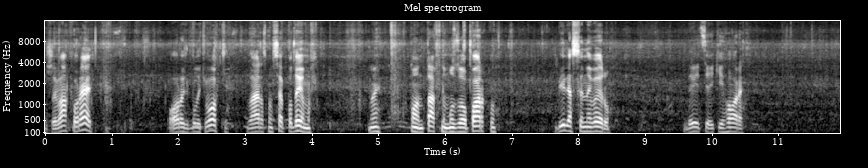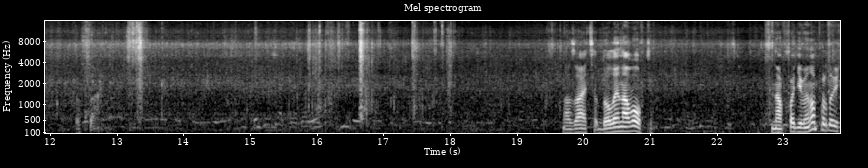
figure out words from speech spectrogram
Жива форель. Поруч будуть вовки. Зараз ми все подивимось. Ми в контактному зоопарку біля Синевиру. Дивіться, які гори. Краса. Називається Долина Вовків. На вході вино продають.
